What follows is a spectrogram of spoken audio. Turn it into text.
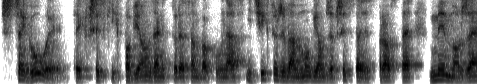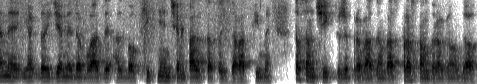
szczegóły tych wszystkich powiązań, które są wokół nas i ci, którzy wam mówią, że wszystko jest proste, my możemy, jak dojdziemy do władzy albo kliknięciem palca coś załatwimy, to są ci, którzy prowadzą was prostą drogą do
